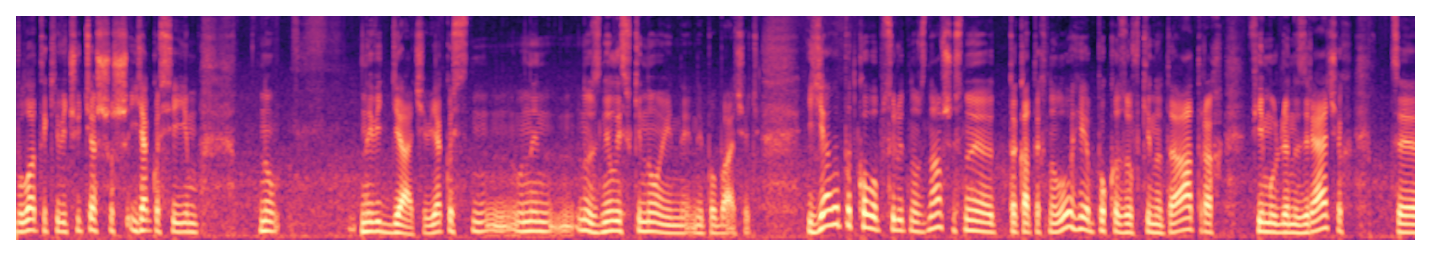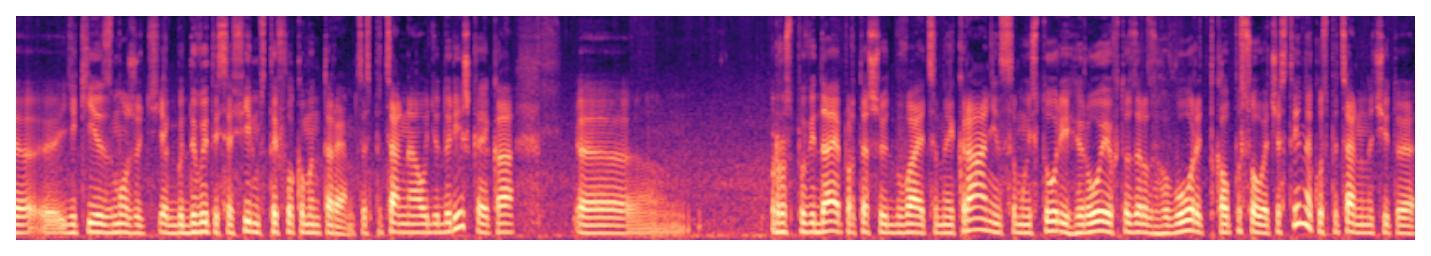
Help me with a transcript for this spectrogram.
було таке відчуття, що якось їм ну, не віддячив, якось вони ну, знялись в кіно і не, не побачать. І я випадково абсолютно знав, що існує така технологія показу в кінотеатрах фільмів для незрячих. Це е, які зможуть якби дивитися фільм з тифлокоментарем. Це спеціальна аудіодоріжка, яка е, розповідає про те, що відбувається на екрані, саму історію героїв, хто зараз говорить. Така описова частина, яку спеціально начитує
